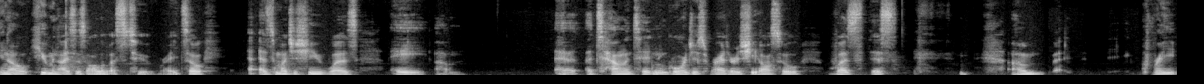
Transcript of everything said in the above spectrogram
you know humanizes all of us too, right? So, as much as she was a um, a, a talented and gorgeous writer, she also was this um, great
